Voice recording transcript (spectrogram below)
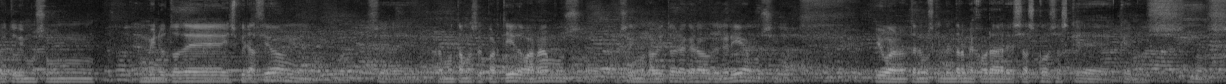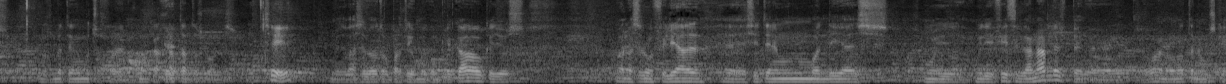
Hoy tuvimos un, un minuto de inspiración, y, remontamos el partido, ganamos, conseguimos la victoria que era lo que queríamos y, y bueno, tenemos que intentar mejorar esas cosas que, que nos, nos, nos, meten en muchos problemas, no hacer tantos goles. Sí, va a ser otro partido muy complicado, que ellos van a ser un filial, eh, si tienen un buen día es muy, muy difícil ganarles, pero, pero bueno, no tenemos que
